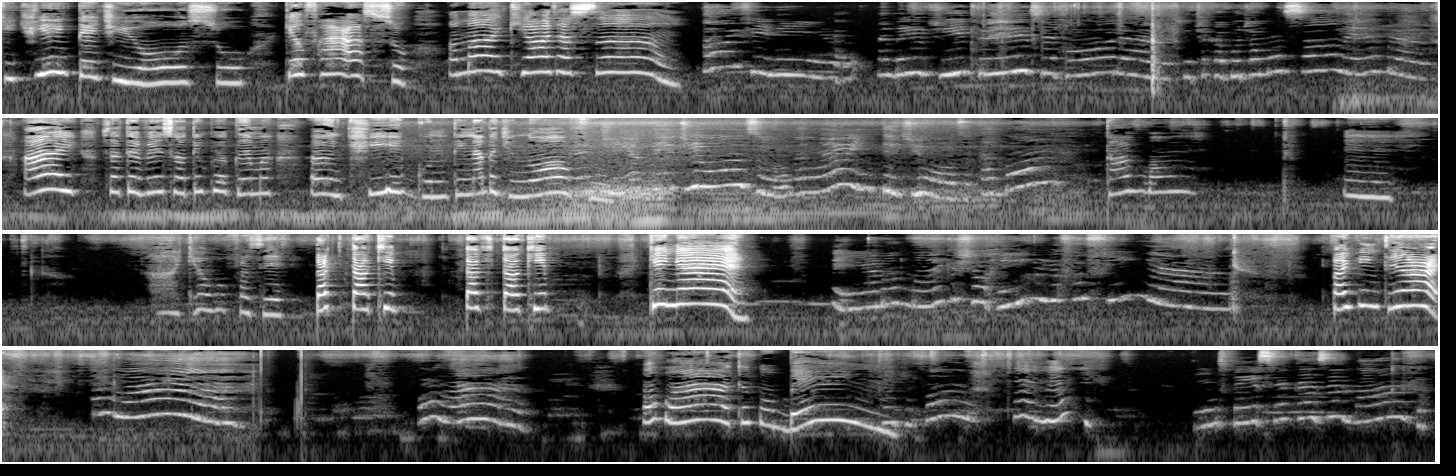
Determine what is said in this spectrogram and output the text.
que dia entedioso. Que eu faço? Mamãe, que horas são? Ai, filhinho, é meio-dia e treze agora. A gente acabou de almoçar, lembra? Ai, essa TV só tem programa antigo, não tem nada de novo. É dia tedioso, não é entedioso, tá bom? Que eu vou fazer? Toque, toque. Toque, toque. Quem é? É a mamãe, cachorrinho e a fofinha. Pode entrar. Olá! Olá! Olá, tudo bem? Tudo bom? Uhum. Vamos conhecer a casa nova.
